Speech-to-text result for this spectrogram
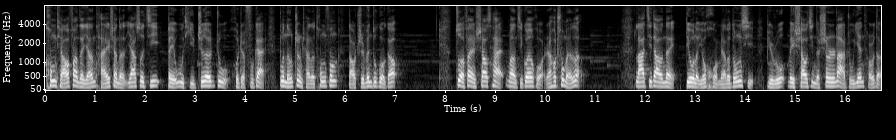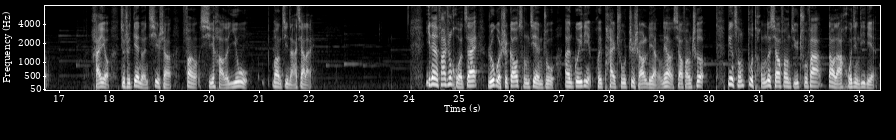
空调放在阳台上的压缩机被物体遮住或者覆盖，不能正常的通风，导致温度过高。做饭烧菜忘记关火，然后出门了。垃圾道内丢了有火苗的东西，比如未烧尽的生日蜡烛、烟头等。还有就是电暖器上放洗好的衣物，忘记拿下来。一旦发生火灾，如果是高层建筑，按规定会派出至少两辆消防车，并从不同的消防局出发到达火警地点，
